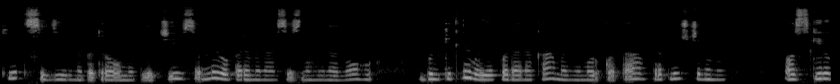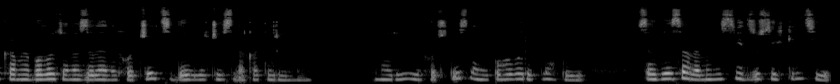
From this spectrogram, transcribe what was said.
Кіт сидів на Петровому плечі, сонливо переминався з ноги на ногу, булькітливо, як вода на камені, муркотав, приплющеними оскілками болотяно-зелених очиць, дивлячись на Катерину. Марія, хоч ти з нею поговори клятою, зав'язала мені світ з усіх кінців.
